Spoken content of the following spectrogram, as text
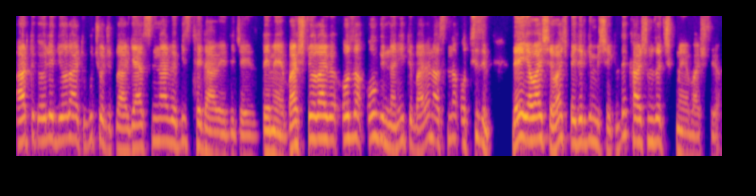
artık öyle diyorlar ki bu çocuklar gelsinler ve biz tedavi edeceğiz demeye başlıyorlar ve o, o günden itibaren aslında otizm de yavaş yavaş belirgin bir şekilde karşımıza çıkmaya başlıyor.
